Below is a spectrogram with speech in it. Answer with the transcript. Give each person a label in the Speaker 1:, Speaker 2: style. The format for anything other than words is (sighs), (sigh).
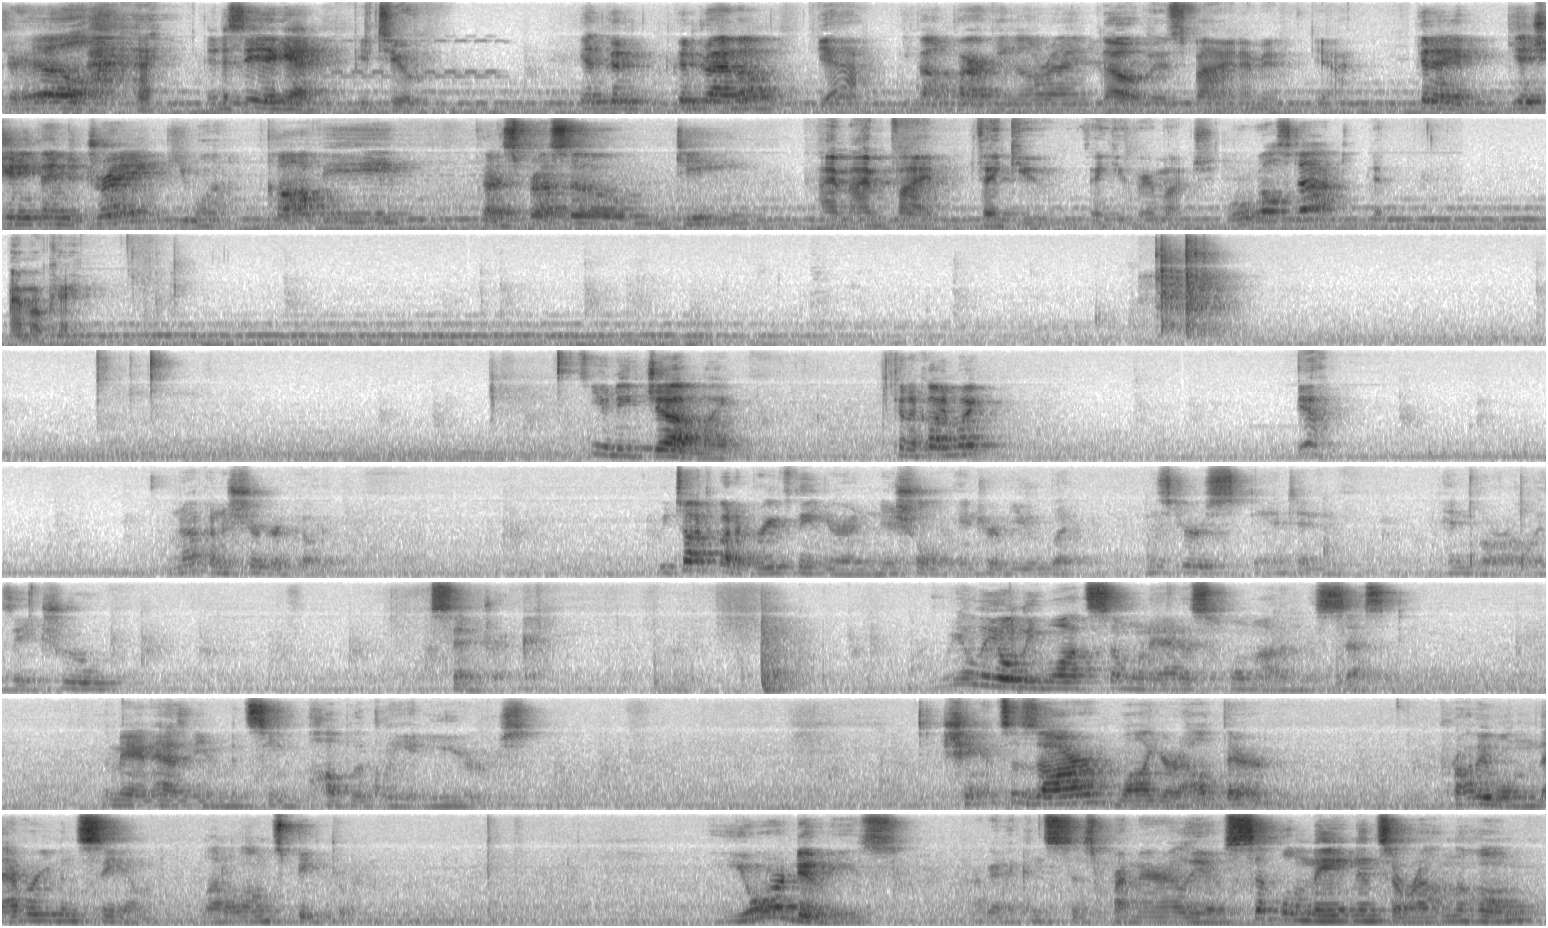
Speaker 1: Mr. Hill, (laughs) good to see you again.
Speaker 2: You too.
Speaker 1: You had a good, good drive up?
Speaker 2: Yeah.
Speaker 1: You found parking all right?
Speaker 2: No, it was fine. I mean, yeah.
Speaker 1: Can I get you anything to drink? You want coffee? Got espresso? Tea?
Speaker 2: I'm, I'm fine. Thank you. Thank you very much.
Speaker 1: We're well stocked.
Speaker 2: I'm okay.
Speaker 1: It's a unique job, Mike. Can I call you Mike?
Speaker 2: Yeah.
Speaker 1: I'm not going to sugarcoat it. We talked about it briefly in your initial interview, but Mr. Stanton Pinborough is a true eccentric. Really only wants someone at his home out of necessity. The man hasn't even been seen publicly in years. Chances are, while you're out there, you probably will never even see him, let alone speak to him. Your duties are going to consist primarily of simple maintenance around the home,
